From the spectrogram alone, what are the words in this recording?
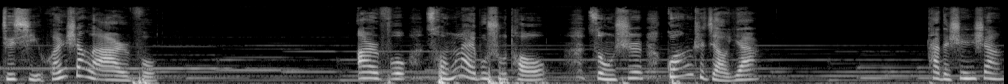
就喜欢上了阿尔夫。阿尔夫从来不梳头，总是光着脚丫。他的身上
